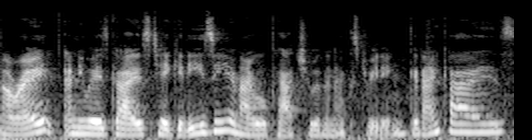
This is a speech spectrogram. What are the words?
All right? Anyways, guys, take it easy, and I will catch you in the next reading. Good night, guys.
